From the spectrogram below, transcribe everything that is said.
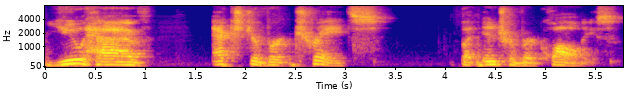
you have extrovert traits, but introvert qualities.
